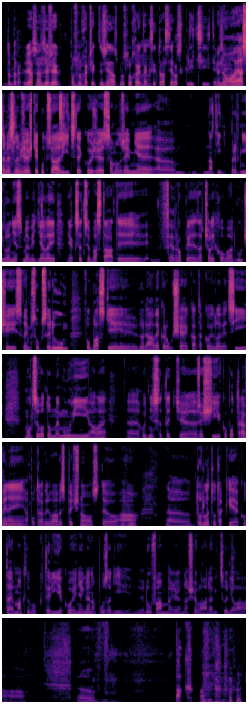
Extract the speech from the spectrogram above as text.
Dobře, já si myslím, hmm. že posluchači, kteří nás poslouchají, hmm. tak si to asi rozklíčí. Takže... No, já si myslím, že ještě potřeba říct, jako, že samozřejmě ehm, na té první vlně jsme viděli, jak se třeba státy v Evropě začaly chovat vůči svým sousedům v oblasti dodávek roušek a takovýchhle věcí. Moc se o tom nemluví, ale eh, hodně se teď eh, řeší jako potraviny a potravinová bezpečnost. Jo, a uh-huh Eh, tohle to taky je jako téma, který jako je někde na pozadí. Doufám, že naše vláda ví, co dělá a uh, tak. No.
